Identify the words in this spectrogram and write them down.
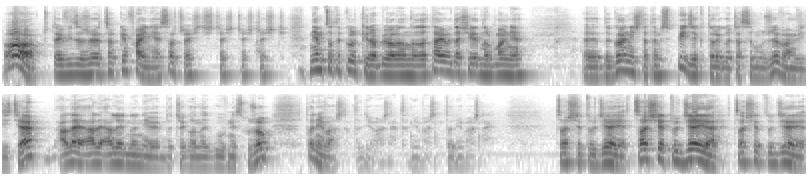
O, tutaj widzę, że całkiem fajnie jest. O, cześć, cześć, cześć, cześć. Nie wiem, co te kulki robią, ale one latają da się je normalnie e, dogonić na tym speedzie, którego czasem używam, widzicie? Ale, ale, ale, no nie wiem, do czego one głównie służą. To nieważne, to nieważne, to nieważne, to nieważne. Co się tu dzieje? Co się tu dzieje? Co się tu dzieje?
